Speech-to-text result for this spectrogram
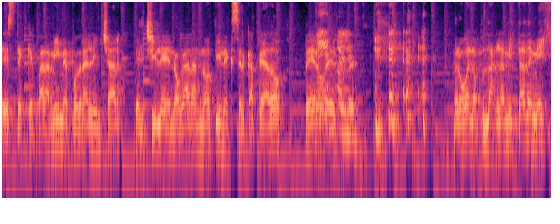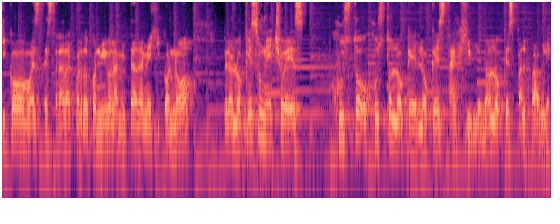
este, que para mí me podrán linchar, el chile en nogada no tiene que ser capeado, pero... Este, Pero bueno, pues la, mitad de México estará de acuerdo conmigo, la mitad de México no. Pero lo que es un hecho es justo, justo lo que, lo que es tangible, ¿no? Lo que es palpable.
